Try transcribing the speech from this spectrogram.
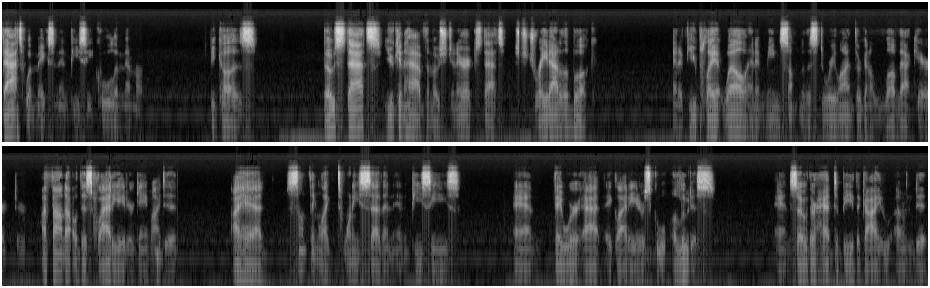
That's what makes an NPC cool and memorable. Because those stats, you can have the most generic stats straight out of the book. And if you play it well and it means something to the storyline, they're going to love that character. I found out with this Gladiator game I did. I had something like 27 NPCs, and they were at a Gladiator school, a Ludus. And so there had to be the guy who owned it,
